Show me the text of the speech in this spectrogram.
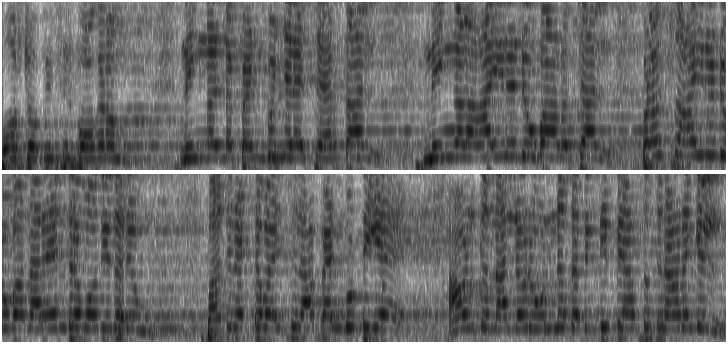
പോസ്റ്റ് ഓഫീസിൽ പോകണം. നിങ്ങളുടെ പെൺകുഞ്ഞിനെ ചേർത്താൽ നിങ്ങൾ ആയിരം രൂപ അടച്ചാൽ പ്ലസ് ആയിരം രൂപ നരേന്ദ്രമോദി തരും. പതിനെട്ട് വയസ്സിൽ ആ പെൺകുട്ടിയെ അവൾക്ക് നല്ലൊരു ഉന്നത വിദ്യാഭ്യാസത്തിനാണെങ്കിൽ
